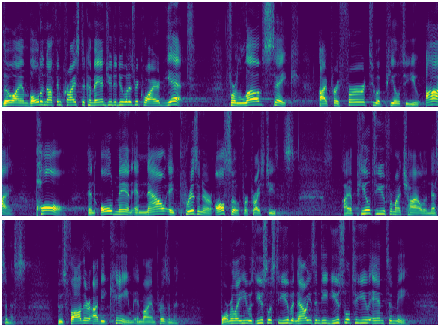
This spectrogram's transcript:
though I am bold enough in Christ to command you to do what is required, yet, for love's sake, I prefer to appeal to you. I, Paul, an old man and now a prisoner also for Christ Jesus. I appeal to you for my child, Onesimus, whose father I became in my imprisonment. Formerly he was useless to you, but now he is indeed useful to you and to me.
